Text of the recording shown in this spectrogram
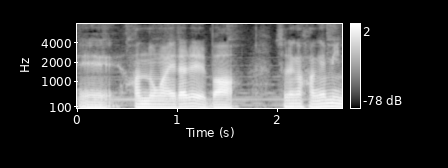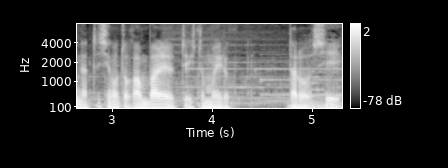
えー反応が得られればそれが励みになって仕事頑張れるっていう人もいる。だろうし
